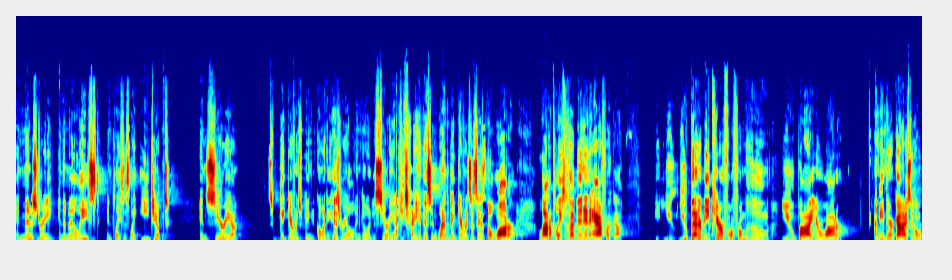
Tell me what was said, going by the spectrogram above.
and ministry in the Middle East, in places like Egypt and Syria, it's a big difference between going to Israel and going to Syria. I can tell you this. And one of the big differences is the water. A lot of places I've been in Africa, you, you better be careful from whom you buy your water. I mean, there are guys who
